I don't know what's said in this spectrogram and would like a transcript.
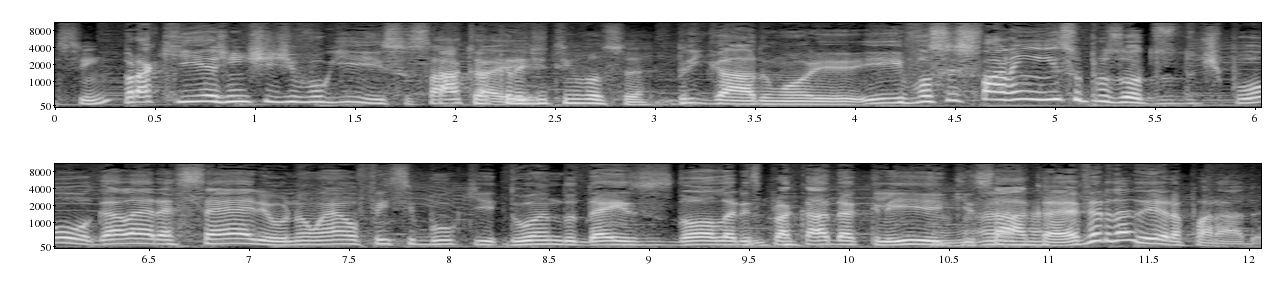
Sim. pra que a gente divulgue isso, Ah, saca? eu acredito em você. Obrigado, Mauri. E vocês falem isso pros outros, do tipo, ô, galera, é sério, não é o Facebook doando 10 dólares pra cada clique, saca? É verdadeira a parada.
